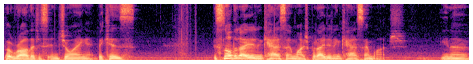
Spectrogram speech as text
but rather just enjoying it. Because it's not that I didn't care so much, but I didn't care so much, you know?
